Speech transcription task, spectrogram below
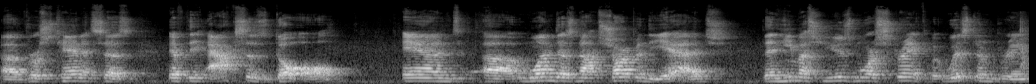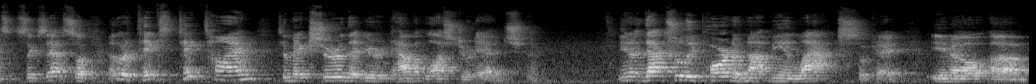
Uh, verse 10, it says, if the axe is dull and uh, one does not sharpen the edge, then he must use more strength, but wisdom brings success. So, in other words, take, take time to make sure that you haven't lost your edge. You know, that's really part of not being lax, okay? You know, um,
